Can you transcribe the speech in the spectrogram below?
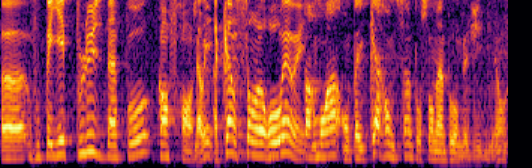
euh, vous payez plus d'impôts qu'en France. Bah oui, à 1500 euros Oui, oui. par mois, on paye 45% d'impôts en Belgique, dis donc.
